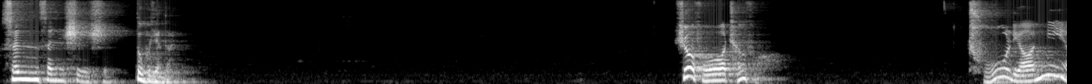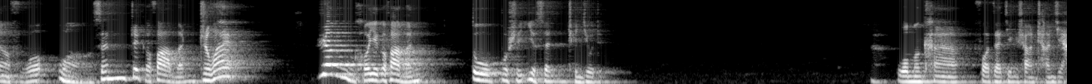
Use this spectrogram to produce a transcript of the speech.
生生世世都不间断。学佛成佛。除了念佛往生这个法门之外，任何一个法门都不是一生成就的。我们看佛在经上常讲，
